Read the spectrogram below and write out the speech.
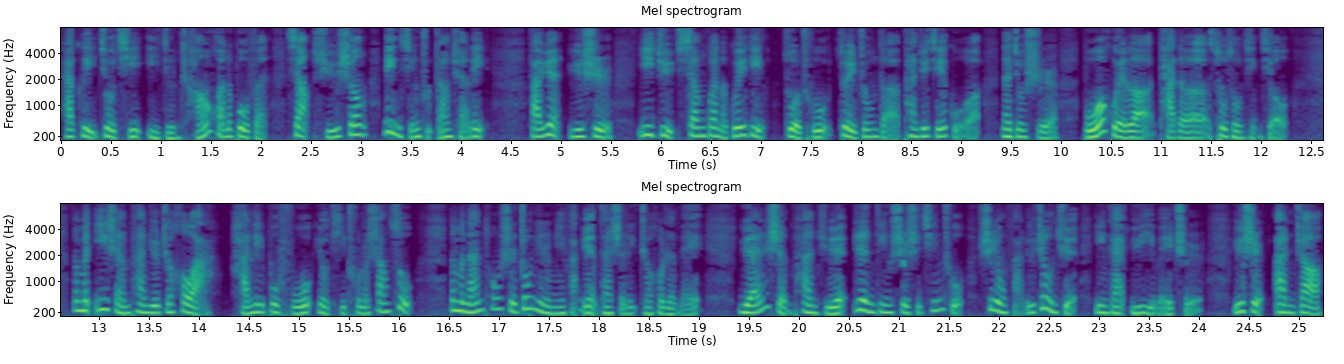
还可以就其已经偿还的部分向徐生另行主张权利。法院于是依据相关的。规定作出最终的判决结果，那就是驳回了他的诉讼请求。那么一审判决之后啊，韩丽不服，又提出了上诉。那么南通市中级人民法院在审理之后认为，原审判决认定事实清楚，适用法律正确，应该予以维持。于是按照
